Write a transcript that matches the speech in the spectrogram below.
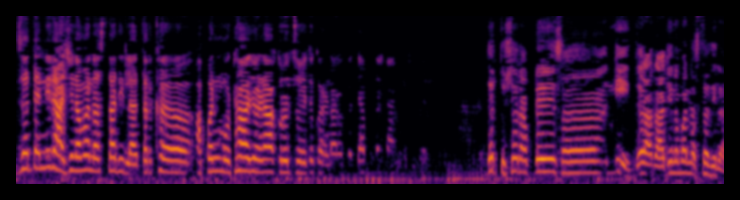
जर त्यांनी राजीनामा नसता दिला तर आपण मोठा जन आक्रोश जो आहे तो करणार होतो त्याबद्दल काय? जर तुषार आपटे जर राजीनामा नसता दिला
